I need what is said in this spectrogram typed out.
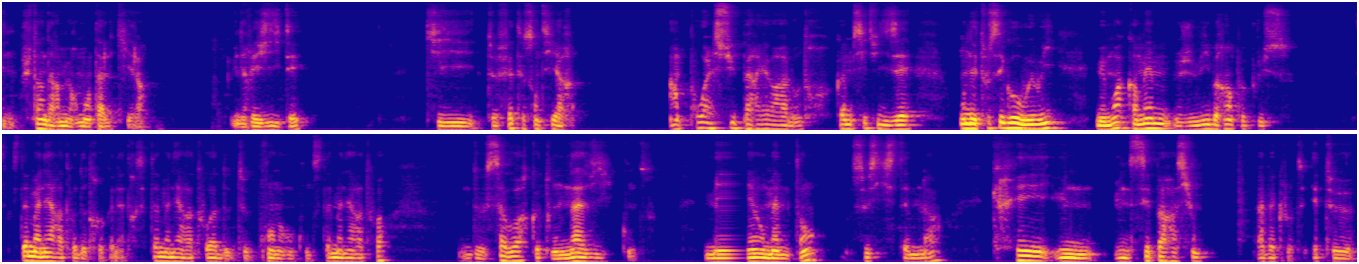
une putain d'armure mentale qui est là. Une rigidité qui te fait te sentir un poil supérieur à l'autre. Comme si tu disais, on est tous égaux, oui, oui, mais moi quand même, je vibre un peu plus. C'est ta manière à toi de te reconnaître, c'est ta manière à toi de te prendre en compte, c'est ta manière à toi de savoir que ton avis compte. Mais en même temps, ce système-là crée une, séparation avec l'autre et te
